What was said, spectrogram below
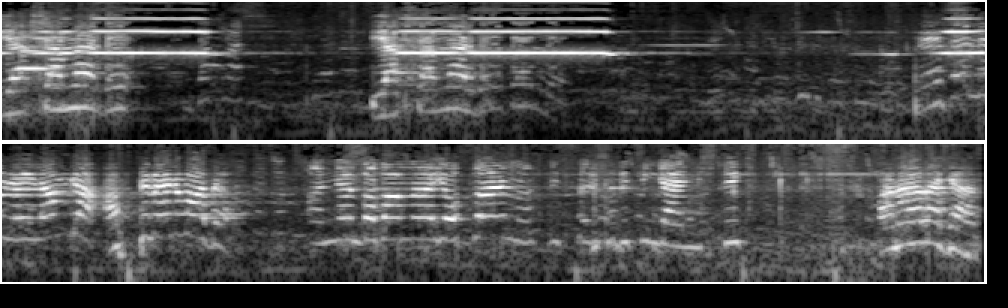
İyi akşamlar be. İyi akşamlar beyefendi. Beyefendi değil amca. Aslı benim adım. Annem yoklar sarışın için gelmiştik. Bana alacağız.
